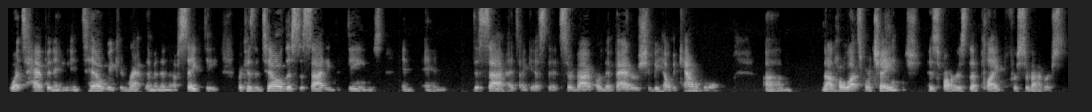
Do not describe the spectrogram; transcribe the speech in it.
what's happening until we can wrap them in enough safety. Because until the society deems and, and decides, I guess, that survive or that batters should be held accountable, um, not a whole lot's going to change as far as the plight for survivors.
